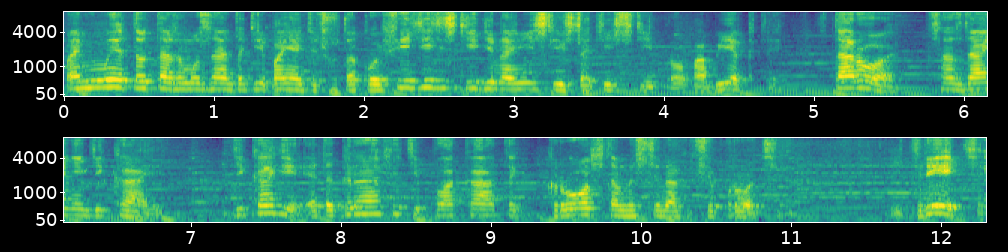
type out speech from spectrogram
Помимо этого, также мы узнаем такие понятия, что такое физические, динамические и статические проб-объекты. Второе. Создание дикарей. Дикари это граффити, плакаты, кровь там на стенах и все прочее. И третье.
